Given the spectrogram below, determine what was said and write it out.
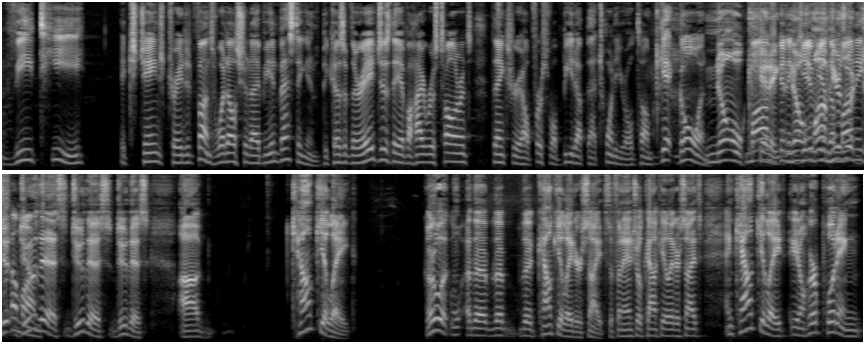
VT exchange traded funds. What else should I be investing in? Because of their ages, they have a high risk tolerance. Thanks for your help. First of all, beat up that 20 year old. Them, get going. No Mom's kidding. No, give you mom. the here's money. what. Do, Come do on. this. Do this. Do this. Uh, calculate. Go to a, the the the calculator sites, the financial calculator sites, and calculate. You know, her putting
